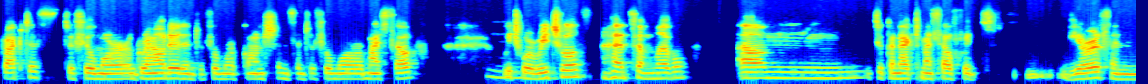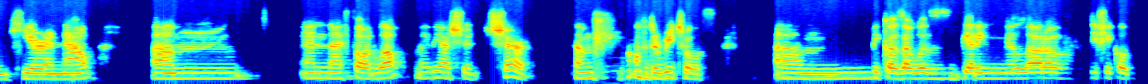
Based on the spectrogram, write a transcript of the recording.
practiced to feel more grounded and to feel more conscious and to feel more myself mm. which were rituals at some level um, to connect myself with the earth and here and now. Um, and I thought, well, maybe I should share some of the rituals um, because I was getting a lot of difficult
